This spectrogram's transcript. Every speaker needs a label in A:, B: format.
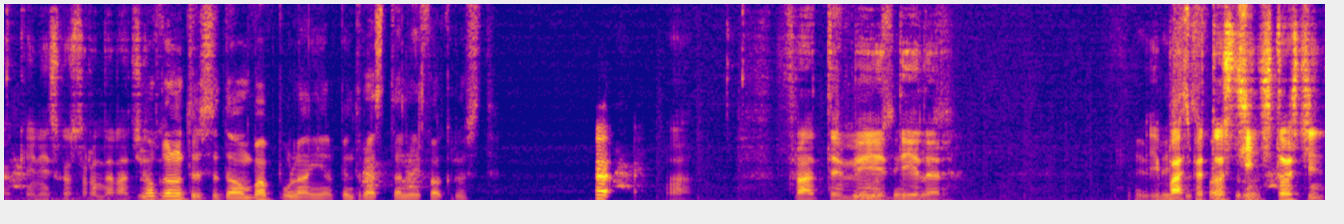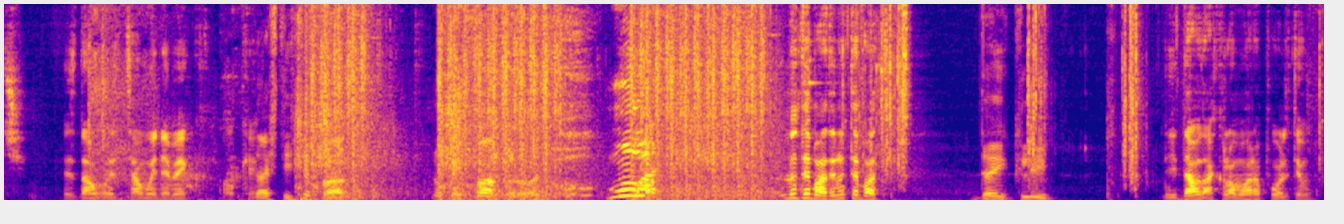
A: ok, ne-ai scos ronda la
B: Nu că nu trebuie să dau, îmi bag pula în el, pentru asta nu-i fac rost.
A: Ah. Frate,
B: mie
A: e dealer. Îi pas pe toți
B: rost?
A: 5, toți 5. Îți dau îți dau mâini mec. Ok.
B: Dar știi ce fac? Nu că-i fac rost. Mor!
A: Nu te bate, nu te bate.
B: Dă-i clip.
A: Îi dau dacă l omoară pe ultimul.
